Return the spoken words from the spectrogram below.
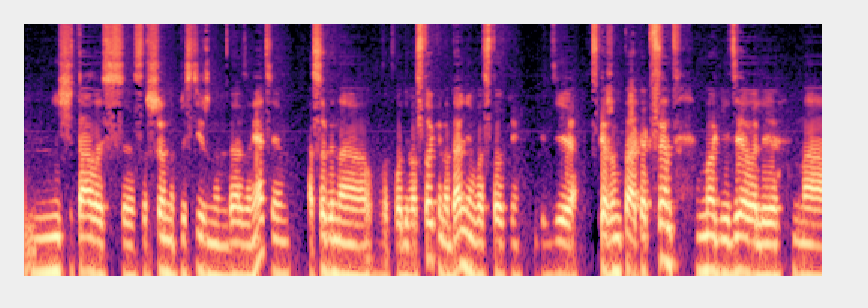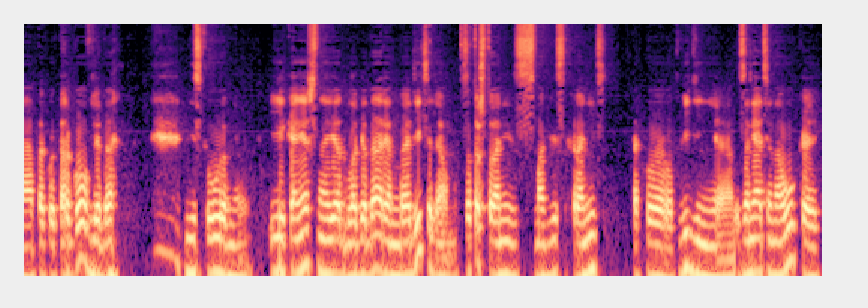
не считалось э, совершенно престижным да, занятием, особенно вот в Владивостоке, на Дальнем Востоке, где, скажем так, акцент многие делали на такой торговле, да, низкоуровневой. И, конечно, я благодарен родителям за то, что они смогли сохранить такое вот видение занятия наукой,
